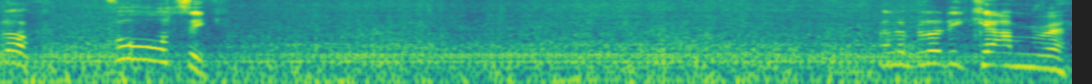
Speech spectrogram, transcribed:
Look, 40. And a bloody camera.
